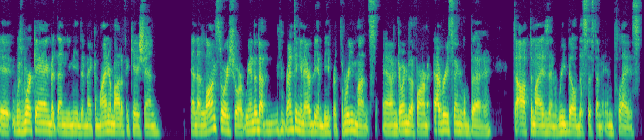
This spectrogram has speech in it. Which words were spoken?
It was working, but then you need to make a minor modification. And then, long story short, we ended up renting an Airbnb for three months and going to the farm every single day to optimize and rebuild the system in place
